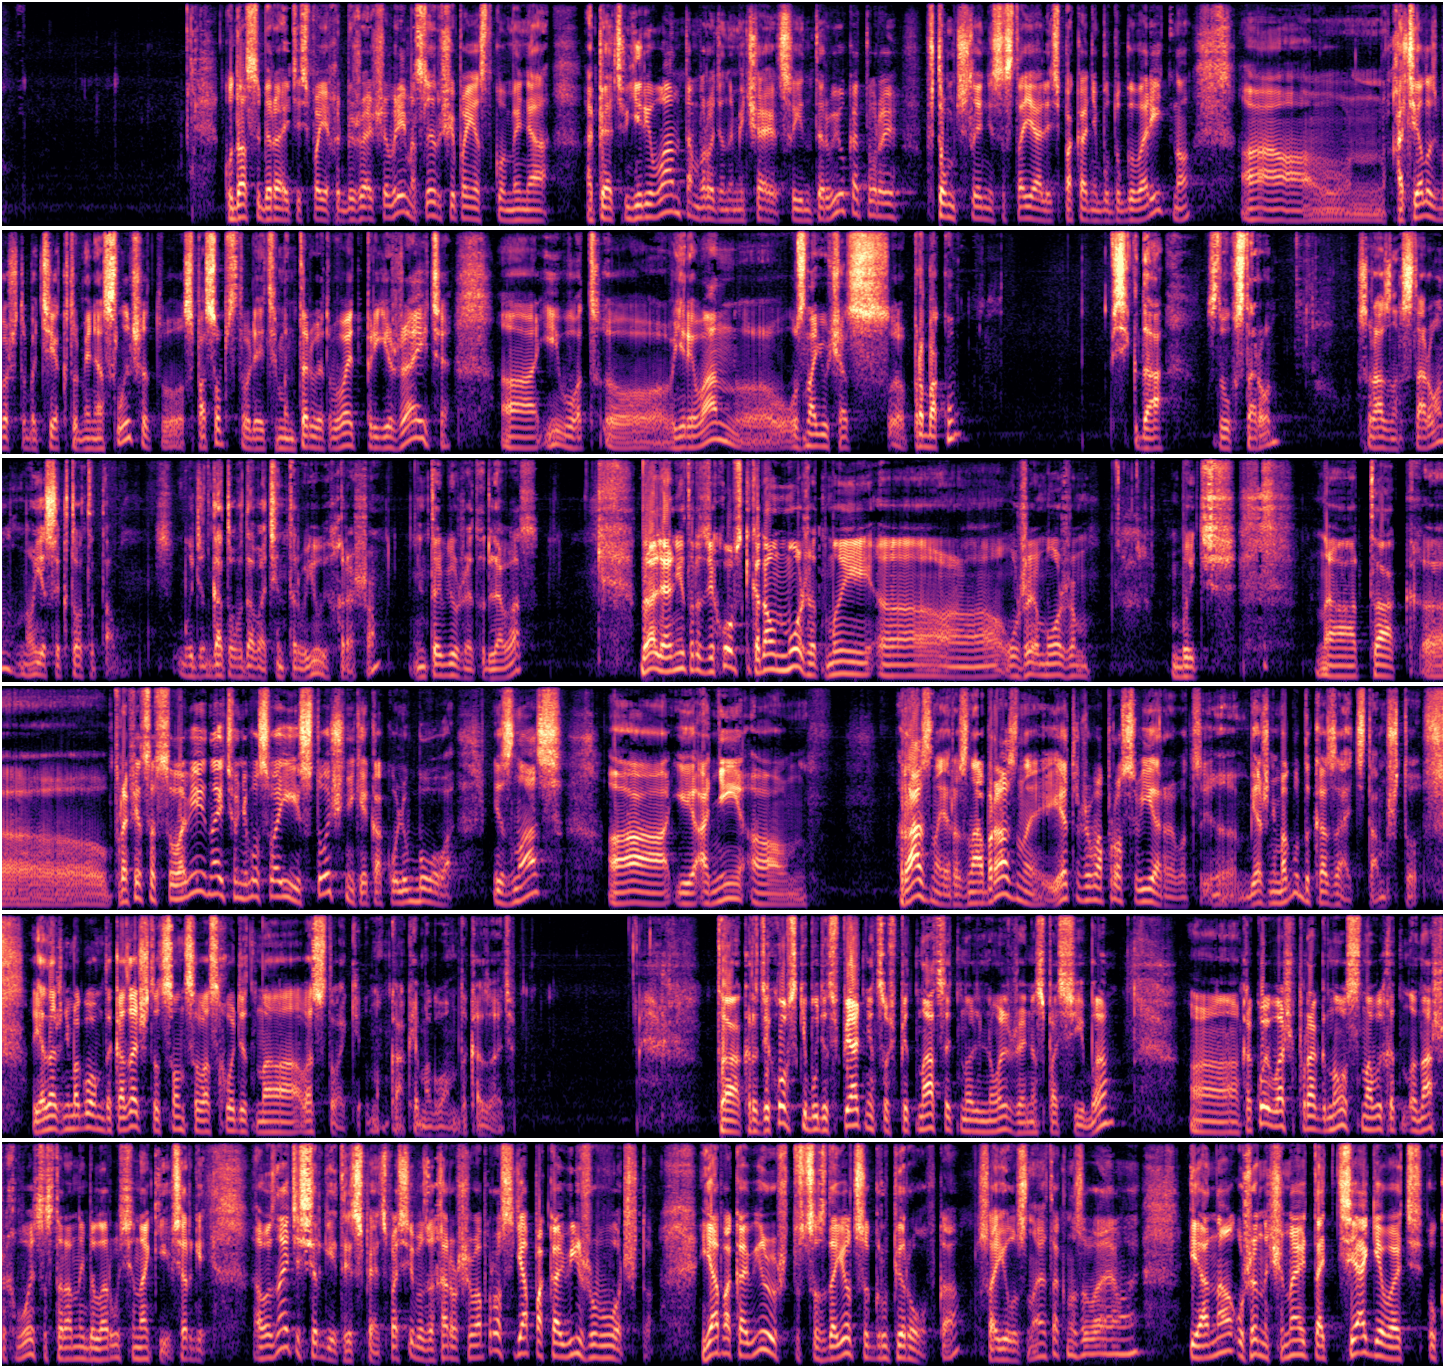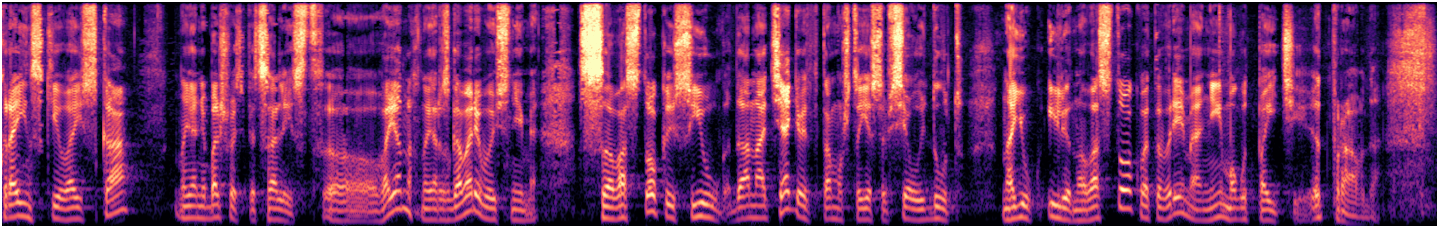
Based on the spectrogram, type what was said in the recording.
Куда собираетесь поехать в ближайшее время? Следующая поездка у меня опять в Ереван. Там вроде намечаются интервью, которые в том числе не состоялись, пока не буду говорить, но а, хотелось бы, чтобы те, кто меня слышит, способствовали этим интервью. Это бывает, приезжаете, а, и вот а, в Ереван узнаю сейчас про Баку всегда с двух сторон, с разных сторон, но если кто-то там будет готов давать интервью, и хорошо. Интервью же это для вас. Да, Леонид Раздиховский, когда он может, мы э, уже можем быть а, так. Э, профессор Соловей, знаете, у него свои источники, как у любого из нас, э, и они... Э, разные, разнообразные, и это же вопрос веры. Вот э, я же не могу доказать там, что... Я даже не могу вам доказать, что солнце восходит на востоке. Ну, как я могу вам доказать? Так, Радиховский будет в пятницу в 15.00. Женя, спасибо. А, какой ваш прогноз на выход наших войск со стороны Беларуси на Киев? Сергей. А вы знаете, Сергей, 35, спасибо за хороший вопрос. Я пока вижу вот что. Я пока вижу, что создается группировка, союзная так называемая, и она уже начинает оттягивать украинские войска но я небольшой специалист э, военных, но я разговариваю с ними, с востока и с юга. Да, она оттягивает, потому что если все уйдут на юг или на восток, в это время они могут пойти. Это правда.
